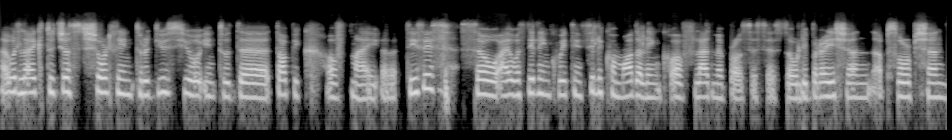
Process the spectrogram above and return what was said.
I would like to just shortly introduce you into the topic of my uh, thesis. So I was dealing with in silico modeling of LADME processes, so liberation, absorption,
